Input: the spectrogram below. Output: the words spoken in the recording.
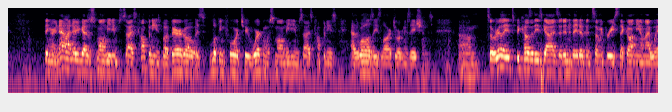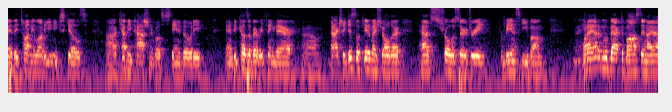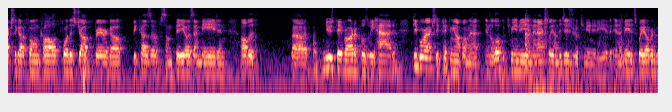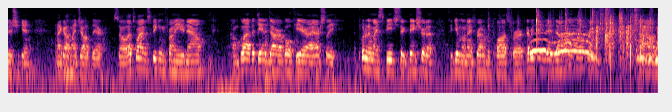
thing right now. I know you guys are small, medium-sized companies, but Verego is looking forward to working with small, medium-sized companies as well as these large organizations. Um, so really, it's because of these guys at Innovative and Summit Grease that got me on my way. They taught me a lot of unique skills, uh, kept me passionate about sustainability, and because of everything there, um, I actually dislocated my shoulder, had shoulder surgery from being a ski bum. When I had to move back to Boston, I actually got a phone call for this job for Verego because of some videos I made and all the uh, newspaper articles we had. People were actually picking up on that in the local community and then actually on the digital community. It, and it made its way over to Michigan and I got my job there. So that's why I'm speaking in front of you now. I'm glad that Dan and Dara are both here. I actually put it in my speech to make sure to, to give them a nice round of applause for everything they've done at the conference. Um,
